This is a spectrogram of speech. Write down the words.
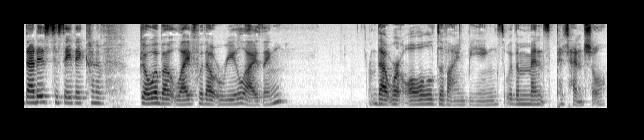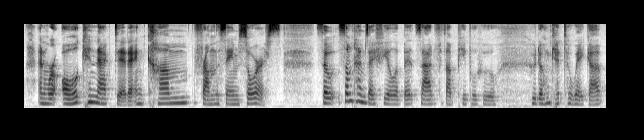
That is to say, they kind of go about life without realizing that we're all divine beings with immense potential and we're all connected and come from the same source. So sometimes I feel a bit sad for the people who who don't get to wake up.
